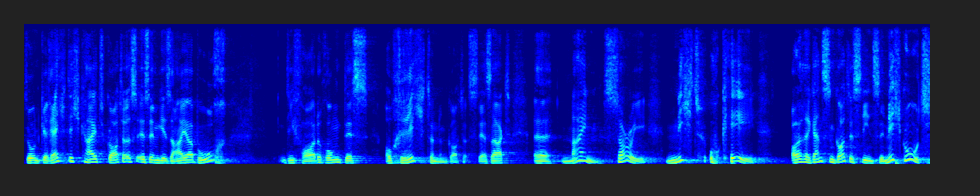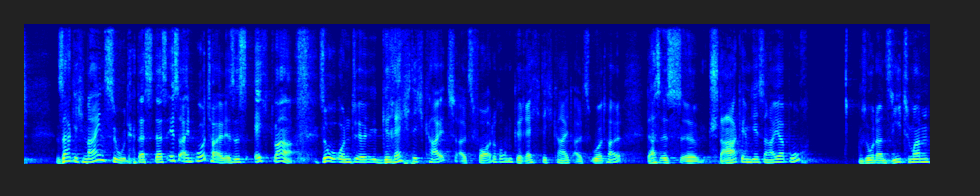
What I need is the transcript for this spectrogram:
So, und Gerechtigkeit Gottes ist im Jesaja-Buch die Forderung des auch richtenden Gottes, der sagt, äh, nein, sorry, nicht okay, eure ganzen Gottesdienste, nicht gut, sage ich Nein zu. Das, das ist ein Urteil, es ist echt wahr. So, und äh, Gerechtigkeit als Forderung, Gerechtigkeit als Urteil, das ist äh, stark im Jesaja-Buch. So, dann sieht man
